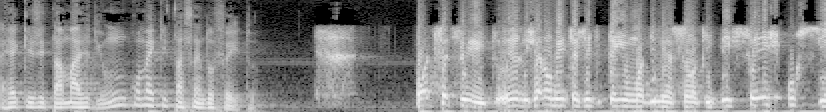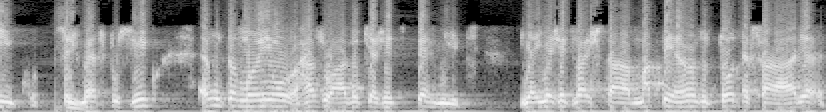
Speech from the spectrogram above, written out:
requisitar mais de um? Como é que está sendo feito? Pode ser feito. Ele geralmente a gente tem uma dimensão aqui de 6 por 5, 6 metros por 5 é um tamanho razoável que a gente permite. E aí a gente vai estar mapeando toda essa área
